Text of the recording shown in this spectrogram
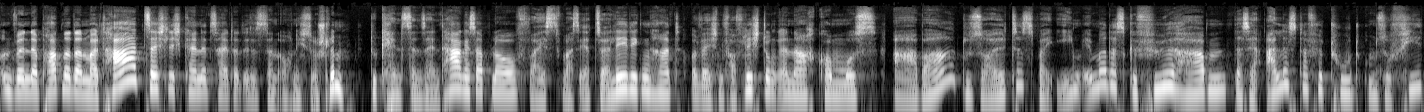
und wenn der Partner dann mal tatsächlich keine Zeit hat, ist es dann auch nicht so schlimm. Du kennst dann seinen Tagesablauf, weißt, was er zu erledigen hat und welchen Verpflichtungen er nachkommen muss, aber aber du solltest bei ihm immer das Gefühl haben, dass er alles dafür tut, um so viel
